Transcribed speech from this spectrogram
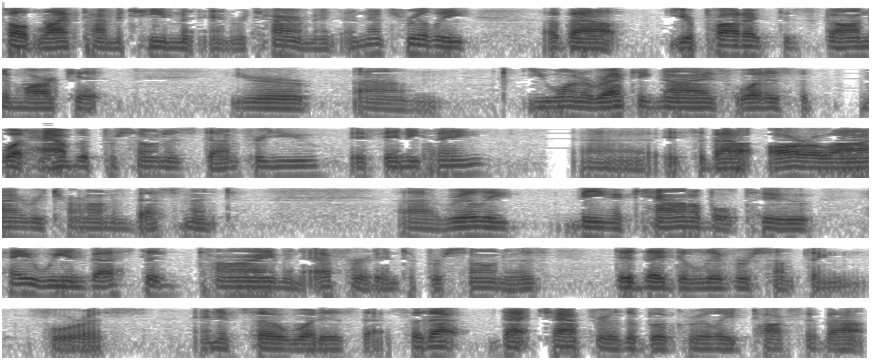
called lifetime achievement and retirement, and that's really about your product has gone to market. You're um, you want to recognize what is the what have the personas done for you, if anything. Uh, it's about ROI, return on investment, uh, really being accountable to, hey, we invested time and effort into personas. Did they deliver something for us? And if so, what is that? So that that chapter of the book really talks about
